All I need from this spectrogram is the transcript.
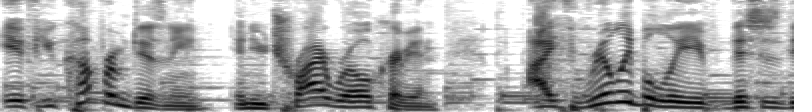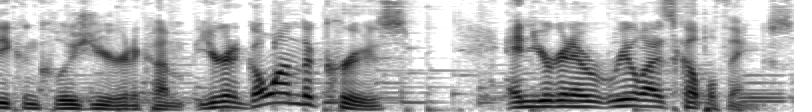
if you come from Disney and you try Royal Caribbean, I really believe this is the conclusion you're going to come. You're going to go on the cruise, and you're going to realize a couple things.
